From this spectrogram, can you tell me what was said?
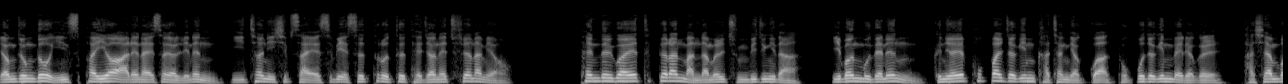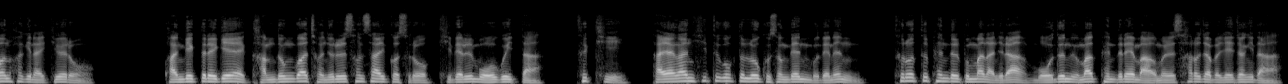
영종도 인스파이어 아레나에서 열리는 2024 SBS 트로트 대전에 출연하며 팬들과의 특별한 만남을 준비 중이다. 이번 무대는 그녀의 폭발적인 가창력과 독보적인 매력을 다시 한번 확인할 기회로 관객들에게 감동과 전율을 선사할 것으로 기대를 모으고 있다. 특히 다양한 히트곡들로 구성된 무대는 트로트 팬들뿐만 아니라 모든 음악 팬들의 마음을 사로잡을 예정이다.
